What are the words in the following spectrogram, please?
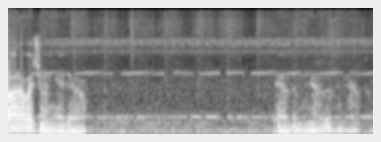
arabacım geliyorum. Geldim geldim geldim.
